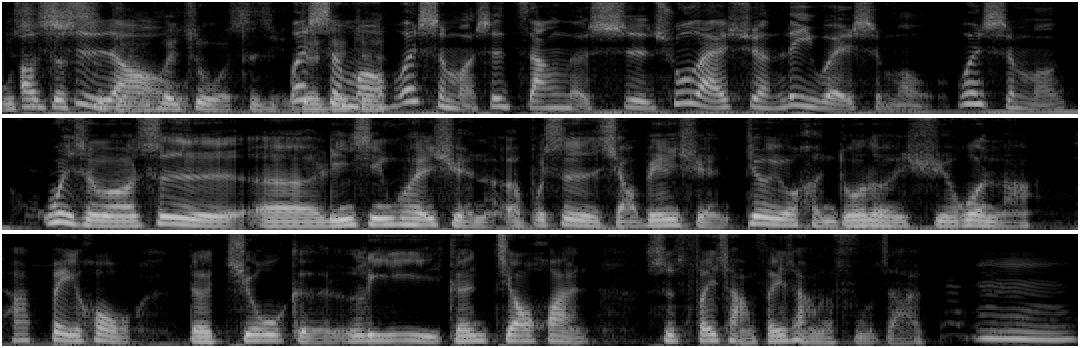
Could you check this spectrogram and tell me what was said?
不是这四个人会做的事情。为什么？为什么是脏的事？出来选立委什么？为什么？为什么是呃林兴辉选，而不是小编选？就有很多的学问啊。它背后的纠葛、利益跟交换是非常非常的复杂，嗯，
